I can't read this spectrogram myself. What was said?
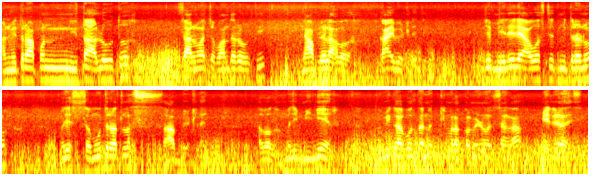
आणि मित्र आपण इथं आलो होतो सालमाच्या बांधारावरती आणि आपल्याला हा बघा काय भेटले ते. म्हणजे मेलेल्या अवस्थेत मित्रांनो म्हणजे समुद्रातला साप भेटला आहे हा बघा म्हणजे मिनियर तुम्ही काय बोलता नक्की मला कमेंटमध्ये सांगा मेलेला आहे.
